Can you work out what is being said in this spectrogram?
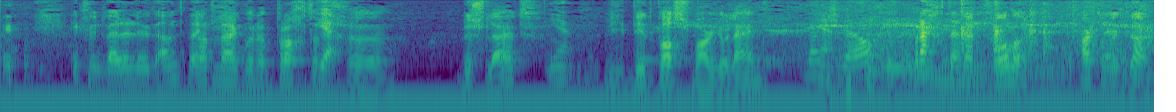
ik vind het wel een leuk antwoord. Dat lijkt me een prachtig... Besluit. Ja. Dit was Marjolein. Dankjewel. Prachtig. Ten volle. Hartelijk dank.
